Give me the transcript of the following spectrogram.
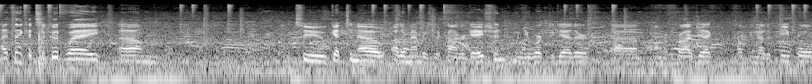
I think it's a good way um, to get to know other members of the congregation when you work together uh, on a project, helping other people.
